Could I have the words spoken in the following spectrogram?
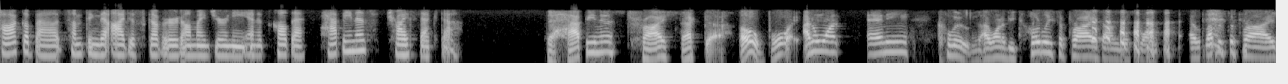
talk about something that I discovered on my journey, and it's called the happiness trifecta. The happiness trifecta. Oh boy, I don't want any clues. I want to be totally surprised on this one. I love a surprise,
